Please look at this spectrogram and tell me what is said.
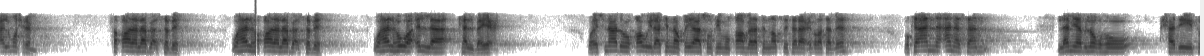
المحرم فقال لا بأس به. وهل قال لا بأس به. وهل هو إلا كالبيع؟ وإسناده قوي لكنه قياس في مقابلة النص فلا عبرة به. وكأن أنسا لم يبلغه حديث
